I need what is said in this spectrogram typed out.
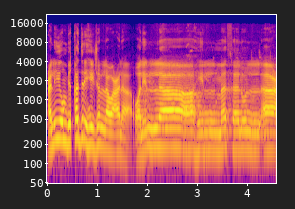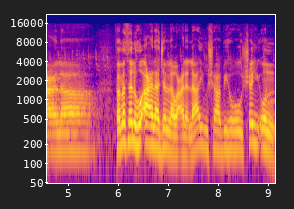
علي بقدره جل وعلا. ولله المثل الأعلى. فمثله أعلى جل وعلا. لا يشابهه شيء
